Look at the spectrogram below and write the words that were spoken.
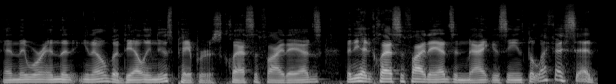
And they were in the, you know, the daily newspapers, classified ads. Then you had classified ads in magazines. But like I said,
